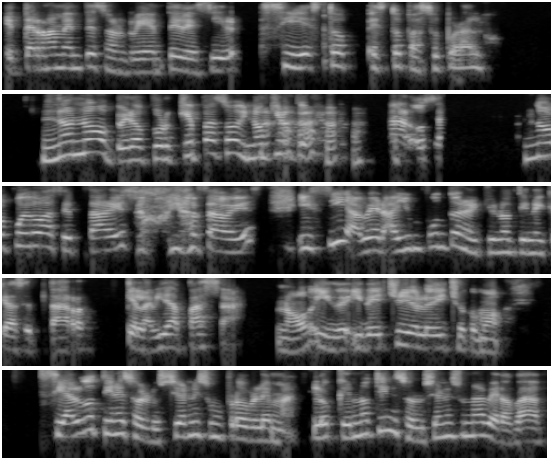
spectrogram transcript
eternamente sonriente y decir, sí, esto, esto pasó por algo. No, no, pero ¿por qué pasó? Y no quiero que... o sea, no puedo aceptar eso, ya sabes. Y sí, a ver, hay un punto en el que uno tiene que aceptar que la vida pasa, ¿no? Y de, y de hecho yo lo he dicho como, si algo tiene solución es un problema, lo que no tiene solución es una verdad.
